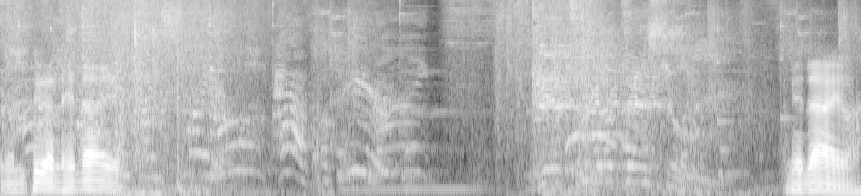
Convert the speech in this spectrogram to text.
Ngắm thuyền thế đây ไม่ได้วะ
